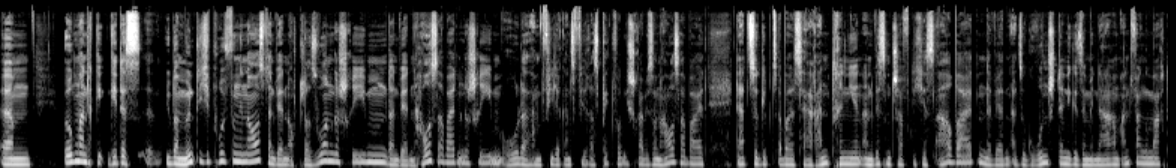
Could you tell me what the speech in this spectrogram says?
Ähm, Irgendwann geht es äh, über mündliche Prüfungen hinaus, dann werden auch Klausuren geschrieben, dann werden Hausarbeiten geschrieben. Oh, da haben viele ganz viel Respekt vor, wie schreibe ich so eine Hausarbeit. Dazu gibt es aber das Herantrainieren an wissenschaftliches Arbeiten. Da werden also grundständige Seminare am Anfang gemacht.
